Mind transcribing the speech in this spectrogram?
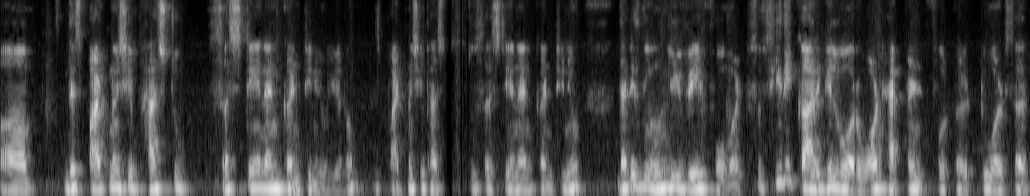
uh, this partnership has to sustain and continue. You know, this partnership has to sustain and continue. That is the only way forward. So see the kargil war what happened for, uh, towards us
